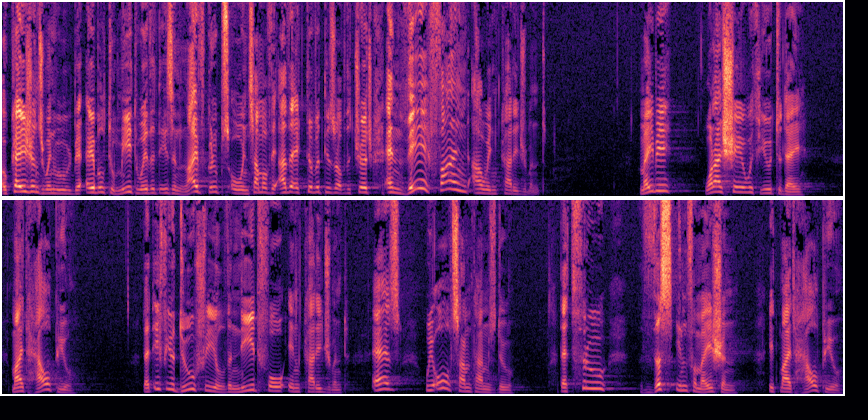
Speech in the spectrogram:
occasions when we would be able to meet, whether it is in life groups or in some of the other activities of the church, and there find our encouragement. Maybe what I share with you today might help you that if you do feel the need for encouragement, as we all sometimes do, that through this information, it might help you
